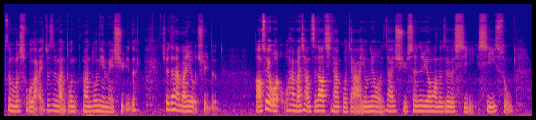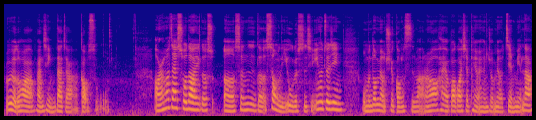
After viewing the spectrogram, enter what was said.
这么说来，就是蛮多蛮多年没许的，觉得还蛮有趣的。好，所以我我还蛮想知道其他国家有没有在许生日愿望的这个习习俗，如果有的话，烦请大家告诉我。哦，然后再说到一个呃生日的送礼物的事情，因为最近我们都没有去公司嘛，然后还有包括一些朋友也很久没有见面，那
